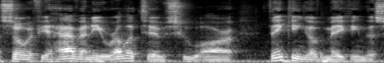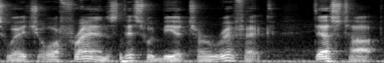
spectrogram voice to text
So, if you have any relatives who are thinking of making the switch or friends, this would be a terrific desktop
